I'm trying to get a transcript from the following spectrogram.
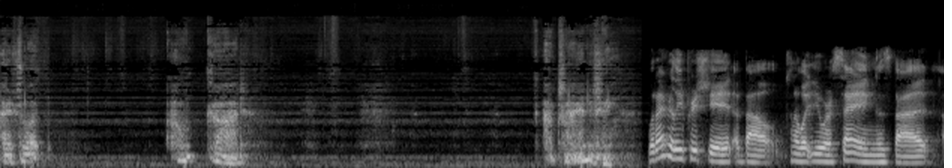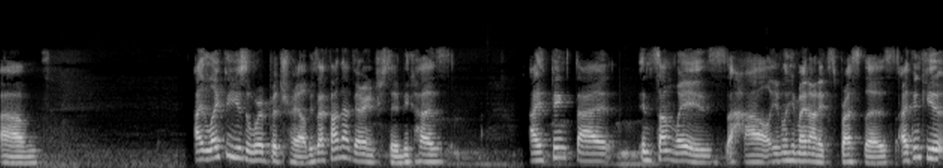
I thought, oh God, I'll try anything. What I really appreciate about kind of what you were saying is that um, I like to use the word betrayal because I found that very interesting because I think that in some ways, Hal, even though he might not express this, I think he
